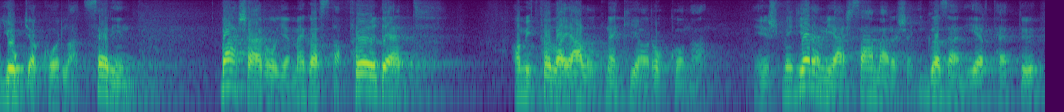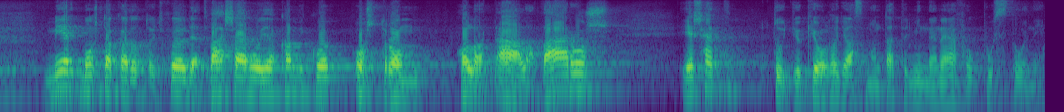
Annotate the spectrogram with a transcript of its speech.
joggyakorlat szerint vásárolja meg azt a földet, amit felajánlott neki a rokona. És még Jeremiás számára se igazán érthető, miért most akarod, hogy földet vásároljak, amikor ostrom alatt áll a város, és hát tudjuk jól, hogy azt mondtad, hogy minden el fog pusztulni.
